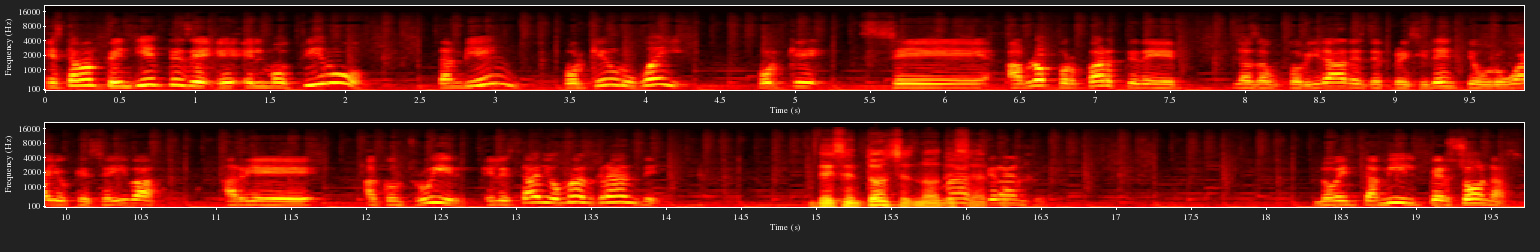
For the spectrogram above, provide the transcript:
estaban pendientes de eh, el motivo También, ¿por qué Uruguay? Porque se habló por parte de las autoridades del presidente uruguayo que se iba a, a construir el estadio más grande. Desde entonces, ¿no? Más grande. 90 mil personas.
